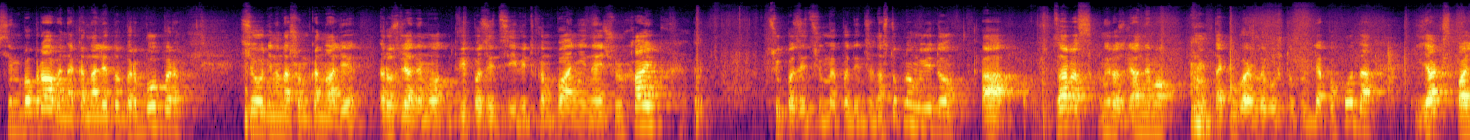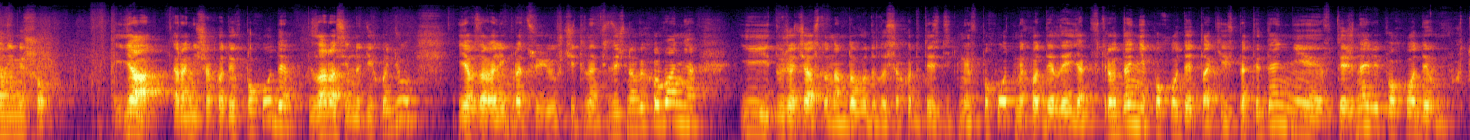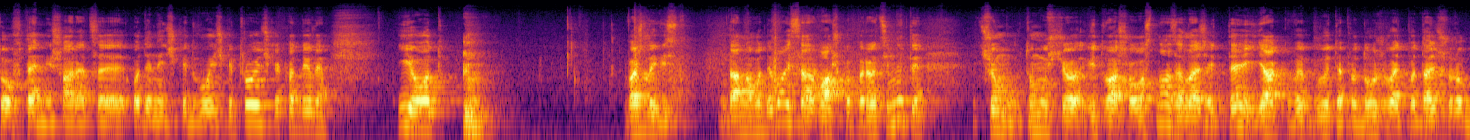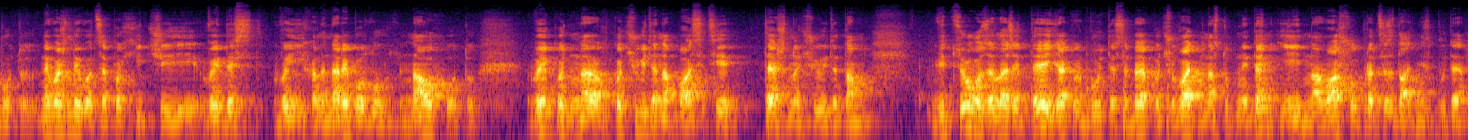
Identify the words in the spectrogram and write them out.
Всім бобра, ви на каналі Добер Бобер. Сьогодні на нашому каналі розглянемо дві позиції від компанії Nature Hike. Цю позицію ми подивимося в наступному відео. А зараз ми розглянемо таку важливу штуку для походу, як спальний мішок. Я раніше ходив походи, зараз іноді ходю. Я взагалі працюю вчителем фізичного виховання і дуже часто нам доводилося ходити з дітьми в поход. Ми ходили як в трьохденні походи, так і в п'ятиденні, в тижневі походи. Хто в темі шаре, це одинички, двоєчки, троєчки ходили. І от важливість даного девайса важко переоцінити. Чому? Тому що від вашого сна залежить те, як ви будете продовжувати подальшу роботу. Неважливо, це похід, чи ви десь виїхали на риболовлю, на охоту, ви кочуєте на пасіці, теж ночуєте там. Від цього залежить те, як ви будете себе почувати на наступний день і на вашу працездатність буде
